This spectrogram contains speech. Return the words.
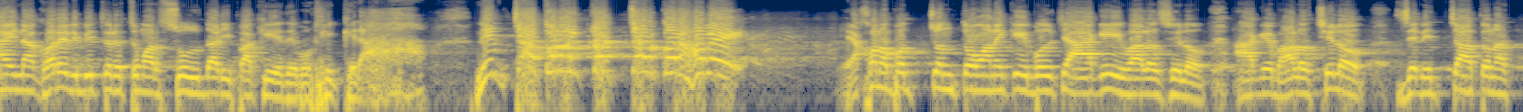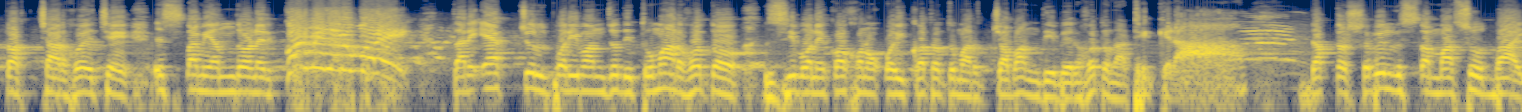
আয়না ঘরের ভিতরে তোমার চুল দাড়ি পাকিয়ে দেবো, ঠিক কিনা? নির্যাতনার টর্চার করা হবে। এখনও পর্যন্ত অনেকেই বলছে, আগেই ভালো ছিল, আগে ভালো ছিল যে নির্যাতনার টর্চার হয়েছে ইসলামী আন্দোলনের কর্মীদের উপরে। তার এক চুল পরিমাণ যদি তোমার হতো, জীবনে কখনো ওই কথা তোমার জবান দিয়ে বের হতো না, ঠিক কিনা? ডক্টর শবিল ইসলাম মাসুদ ভাই,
